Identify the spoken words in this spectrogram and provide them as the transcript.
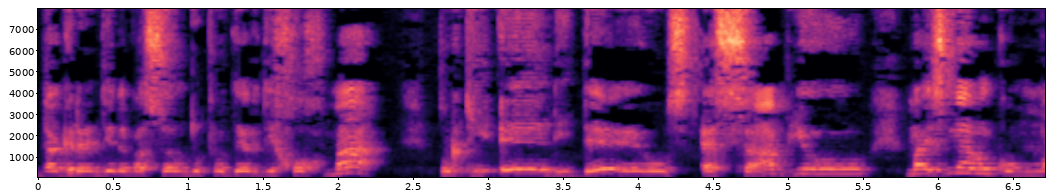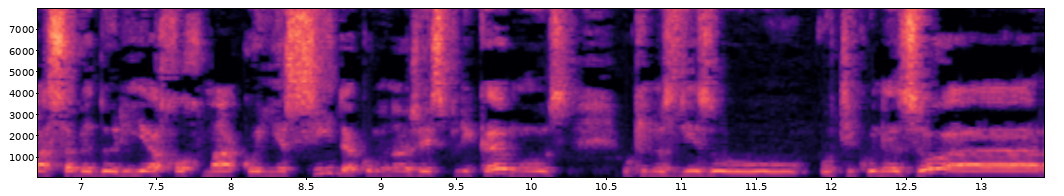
da grande elevação do poder de Chokhmah, porque ele, Deus, é sábio, mas não com uma sabedoria Chokhmah conhecida, como nós já explicamos, o que nos diz o, o Tikkun Zohar,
